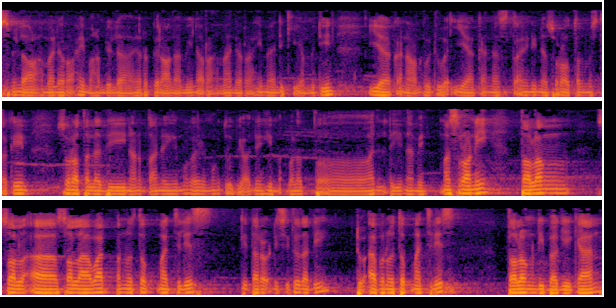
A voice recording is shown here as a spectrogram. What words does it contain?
Bismillahirrahmanirrahim. Alhamdulillahirabbil alamin arrahmanirrahim maliki yaumiddin. Iyyaka na'budu wa iyyaka nasta'in ihdinas siratal mustaqim. Siratal ladzina an'amta 'alaihim ghairil maghdubi 'alaihim waladdallin. Amin. Mas Roni, tolong sol, uh, solawat penutup majelis ditaruh di situ tadi. Doa penutup majelis tolong dibagikan.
